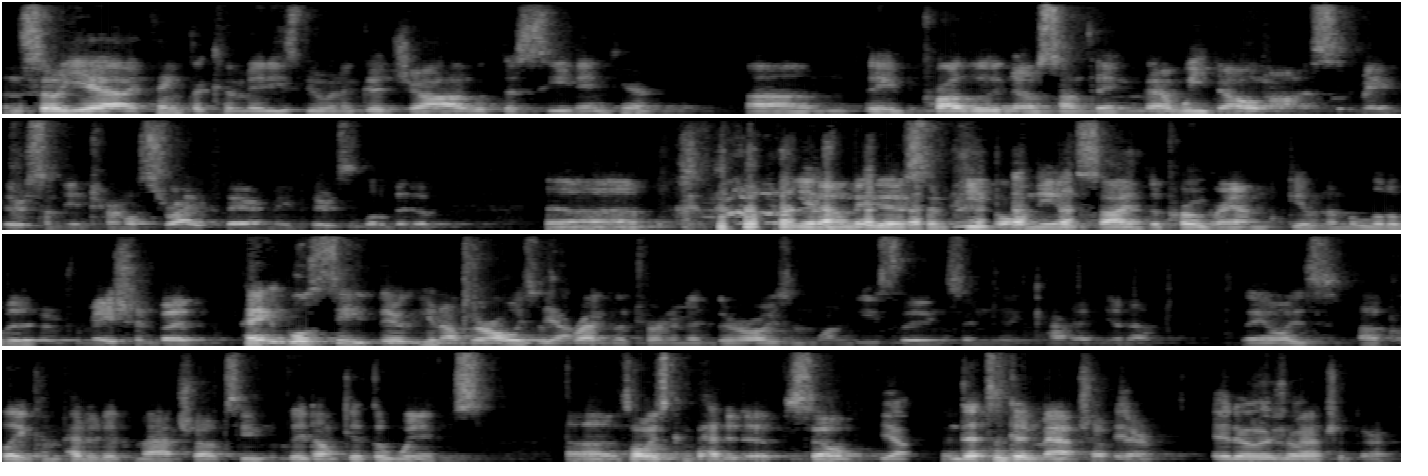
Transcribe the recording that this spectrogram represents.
And so, yeah, I think the committee's doing a good job with the seeding here. Um, they probably know something that we don't, honestly. Maybe there's some internal strife there. Maybe there's a little bit of, uh, you know, maybe there's some people on the inside of the program giving them a little bit of information. But hey, we'll see. They're, you know, they're always a Yeah. threat in the tournament. They're always in one of these things, and they kind of, you know, they always uh, play competitive matchups, even if they don't get the wins. Uh, it's always competitive. So, yeah, and that's a good matchup there. It always, good always matchup there.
